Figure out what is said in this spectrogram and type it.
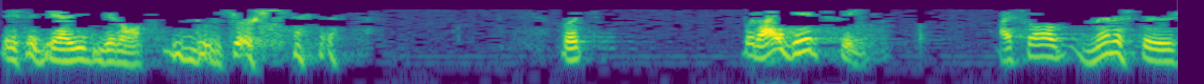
they said, "Yeah, you can get off. You can go to church." but, but I did see. I saw ministers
